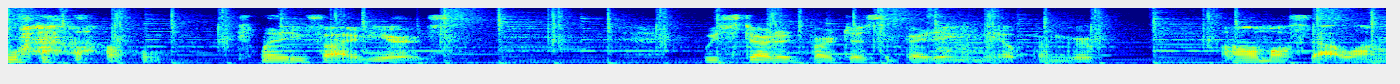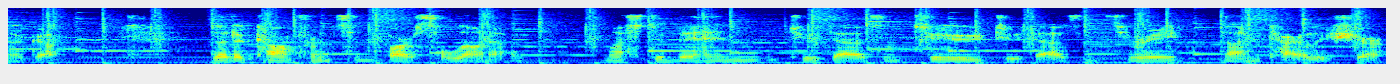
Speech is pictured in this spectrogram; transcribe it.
Wow, 25 years. We started participating in the Open Group almost that long ago at a conference in Barcelona. Must have been 2002, 2003, not entirely sure.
